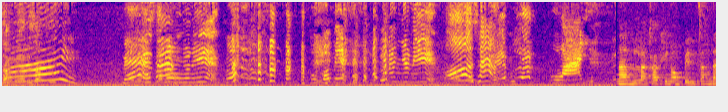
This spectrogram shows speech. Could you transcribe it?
สั่งแม่ที่สั่งเองแม่ช่างอยู่นี่กูก็แม่กูนั่งอยู่นี่โอ้ช่างแม่เพื่อนวายนั่นล่ะค่ะพี่น้องเป็นจังใด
